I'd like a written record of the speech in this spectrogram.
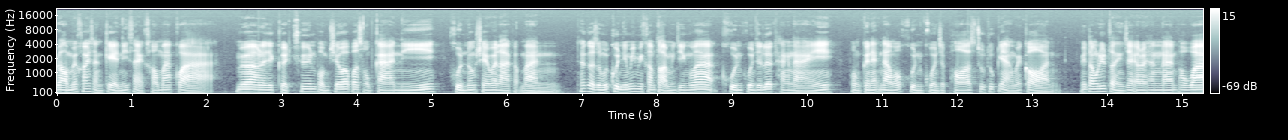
เราไม่ค่อยสังเกตนิสัยเขามากกว่า ไม่ว่าอะไรจะเกิดขึ้นผมเชื่อว่าประสบการณ์นี้ คุณต้องใช้เวลากับมัน ถ้าเกิดสมมติคุณยังไม่มีคำตอบจริง ๆ ว่า คุณควรจะเลือกทางไหน ผมก็แนะนำว่าคุณควรจะพอสทุก ๆ อย่างไว้ก่อน ไม่ต้องรีบตัดสินใจอะไรทั้งนั้น เพราะว่า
